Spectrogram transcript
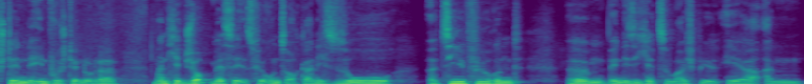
Stände, Infostände oder manche Jobmesse ist für uns auch gar nicht so äh, zielführend, ähm, wenn die sich jetzt zum Beispiel eher an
